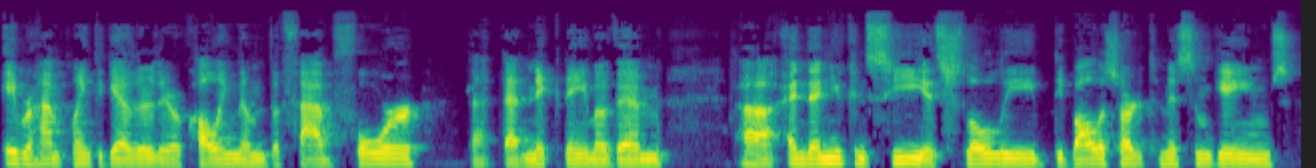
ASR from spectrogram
Abraham playing together. They were calling them the Fab Four, that that nickname of them. Uh, and then you can see it slowly. Dybala started to miss some games.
